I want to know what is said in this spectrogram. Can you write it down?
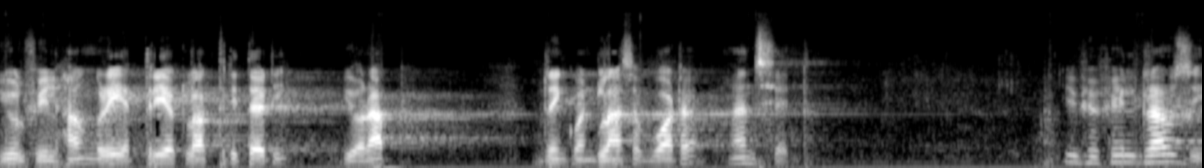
You'll feel hungry at three o'clock, 3.30, you're up, drink one glass of water and sit. If you feel drowsy,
